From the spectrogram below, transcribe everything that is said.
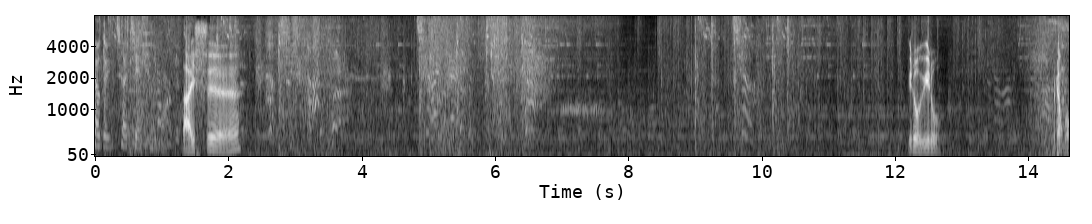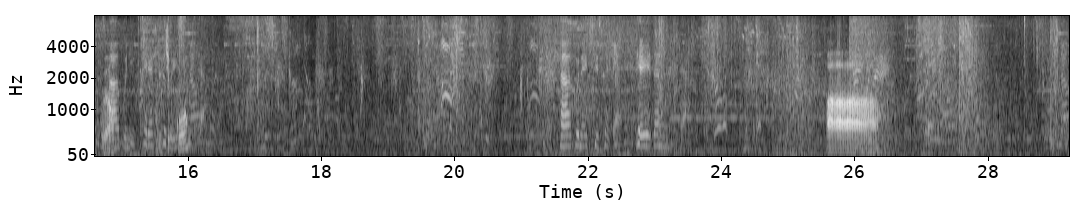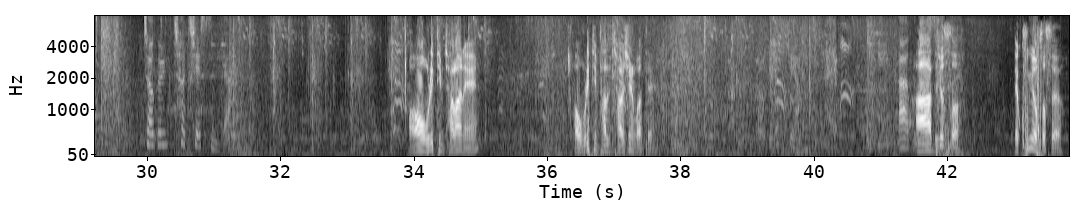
적을 처치했습니다. 나이스 위로 위로 무력 먹고요 아군이 활약하고 찍고. 있습니다. 아군의 기세가 대단합니다. 아 적을 처치했습니다. 어 우리 팀 잘하네. 어 우리 팀 다들 잘하시는 것 같아. 아군 아 늦었어. 내 궁이 없었어요.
